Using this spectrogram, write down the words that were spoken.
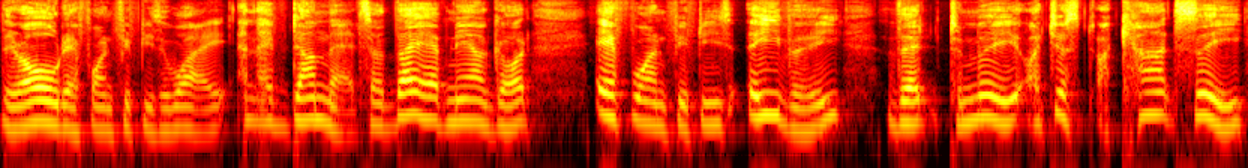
their old F 150s away, and they've done that. So they have now got F 150s EV that to me, I just I can't see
